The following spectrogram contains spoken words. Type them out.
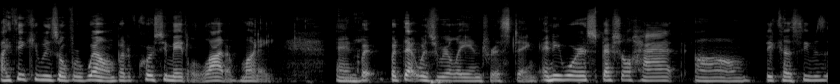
I think he was overwhelmed, but of course he made a lot of money and but but that was really interesting. And he wore a special hat um, because he was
